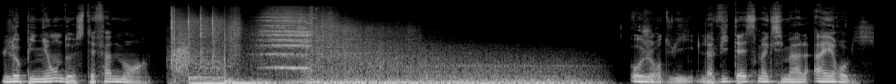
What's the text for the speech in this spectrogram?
L'opinion de Stéphane Morin. Aujourd'hui, la vitesse maximale aérobie.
